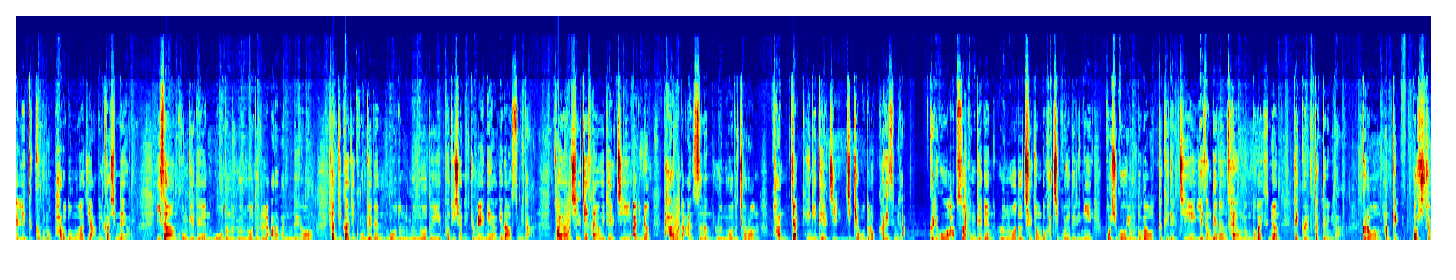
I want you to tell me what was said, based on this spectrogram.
엘리트급으로 바로 넘어가지 않을까 싶네요. 이상 공개된 모든 룬워드를 알아봤는데요. 현재까지 공개된 모든 룬워드의 포지션이 좀 애매하게 나왔습니다. 과연 실제 사용이 될지 아니면 다른 안 쓰는 룬워드처럼 관짝행이 될지 지켜보도록 하겠습니다. 그리고 앞서 공개된 룬워드 7종도 같이 보여드리니 보시고 용도가 어떻게 될지 예상되는 사용 용도가 있으면 댓글 부탁드립니다. 그럼 함께 보시죠.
